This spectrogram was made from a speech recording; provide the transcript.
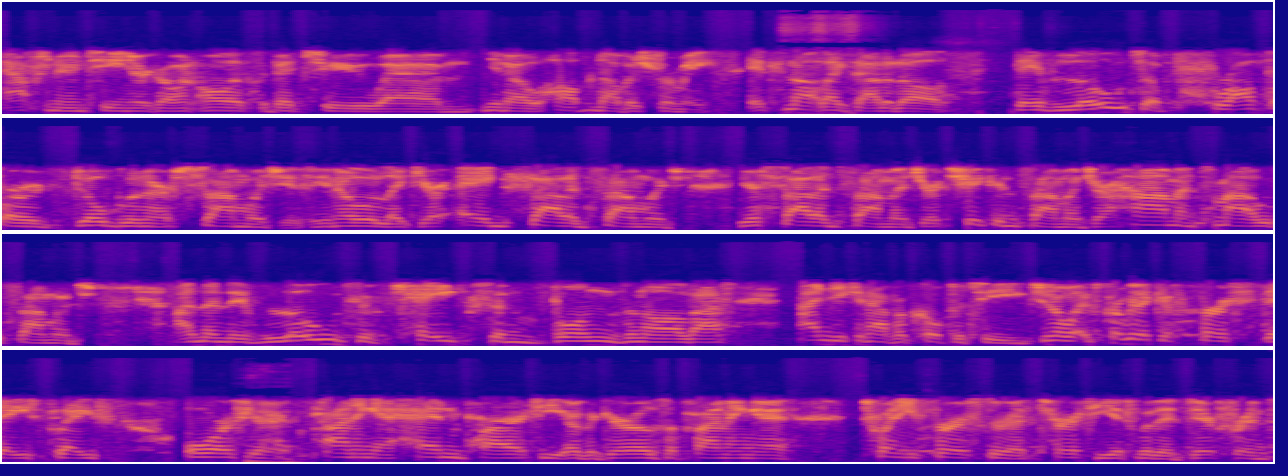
afternoon tea, and you're going, oh, it's a bit too, um, you know, hobnobbish for me. It's not like that at all. They've loads of proper Dubliner sandwiches. You know, like your egg salad sandwich, your salad sandwich, your chicken sandwich, your ham and tomato sandwich, and then they've loads of cakes and buns and all that. And you can have a cup of tea. Do you know what? It's probably like a first date place, or if you're planning a hen party, or the girls are planning a 21st or a 30th with a different,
